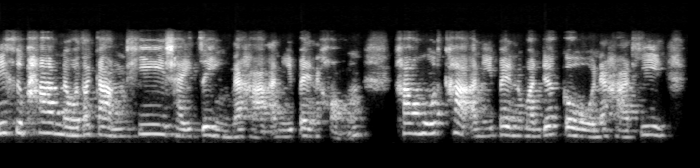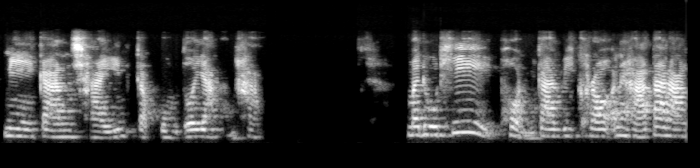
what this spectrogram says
นี่คือภาพนวัตกรรมที่ใช้จริงนะคะ อันนี้เป็นของ Kahoot ค่ะ อันนี้เป็น WonderGo นะคะ ที่มีการใช้กับกลุ่มตัวอย่างค่ะ มาดูที่ผลการวิเคราะห์นะคะ ตาราง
